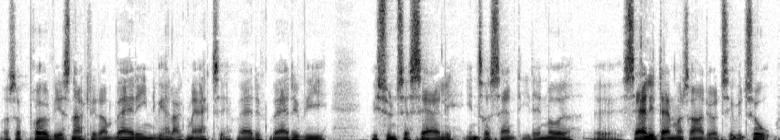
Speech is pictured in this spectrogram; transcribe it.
og så prøvede vi at snakke lidt om, hvad er det egentlig, vi har lagt mærke til? Hvad er det, hvad er det vi, vi synes er særlig interessant i den måde, øh, særligt Danmarks Radio og TV2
